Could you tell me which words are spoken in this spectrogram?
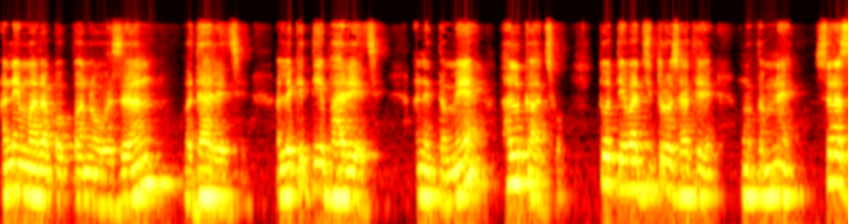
અને મારા પપ્પાનો વજન વધારે છે, એટલે કે તે ભારે છે અને તમે હલકા છો. તો તેવા ચિત્રો સાથે હું તમને સરસ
